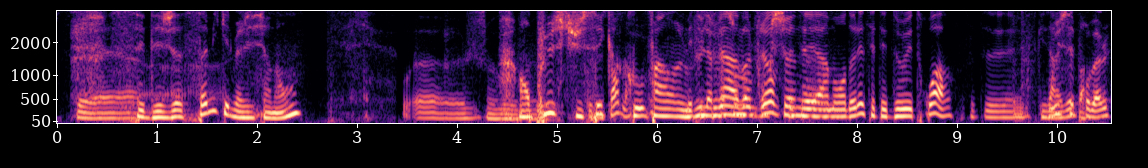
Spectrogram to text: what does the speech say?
C'est. déjà ça, Mickey le magicien, non? Euh, je- En je- plus, tu sais que, enfin, vu la façon dont fonctionne, c'était, à euh, un moment donné, c'était 2 et 3. hein. C'était ce qu'ils Oui, c'est probable.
